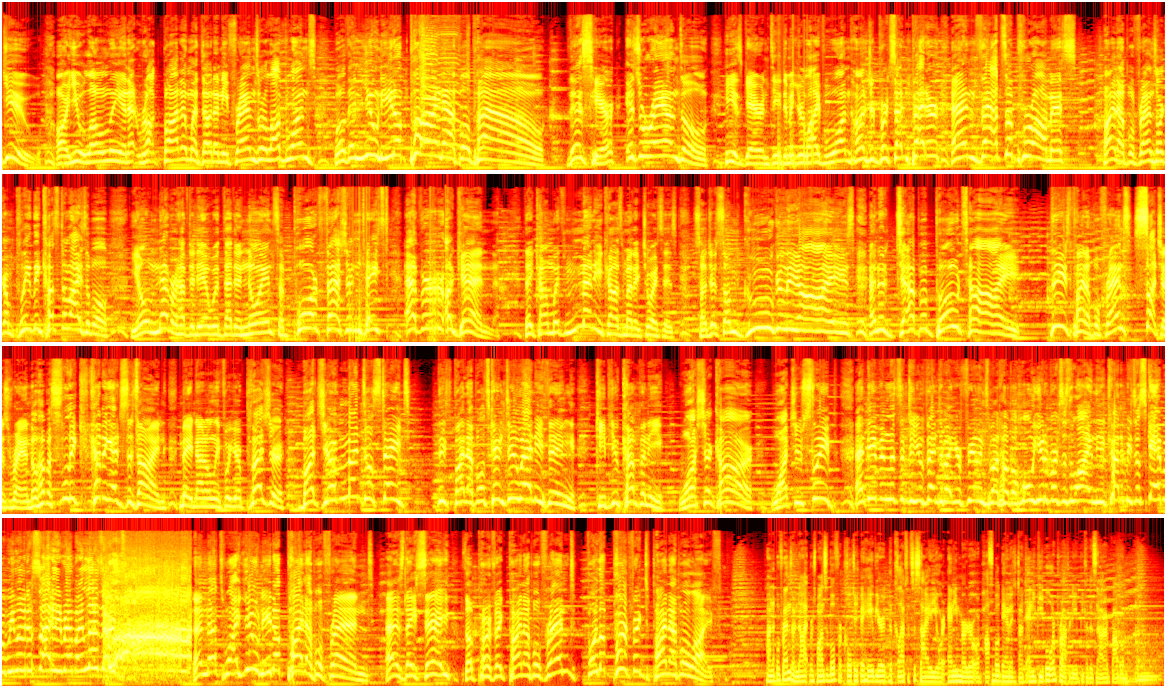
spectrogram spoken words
You! Are you lonely and at rock bottom without any friends or loved ones? Well, then you need a pineapple pal! This here is Randall. He is guaranteed to make your life 100% better, and that's a promise! Pineapple friends are completely customizable. You'll never have to deal with that annoyance of poor fashion taste ever again. They come with many cosmetic choices, such as some googly eyes and a dapper bow tie. These pineapple friends, such as Randall, have a sleek, cutting edge design made not only for your pleasure, but your mental state. These pineapples can do anything! Keep you company, wash your car, watch you sleep, and even listen to you vent about your feelings about how the whole universe is a lie and the economy's a scam and we live in a society ran by lizards! Ah! and that's why you need a pineapple friend! As they say, the perfect pineapple friend for the perfect pineapple life. Pineapple friends are not responsible for cultic behavior, the collapse of society, or any murder or possible damage done to any people or property because it's not our problem.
